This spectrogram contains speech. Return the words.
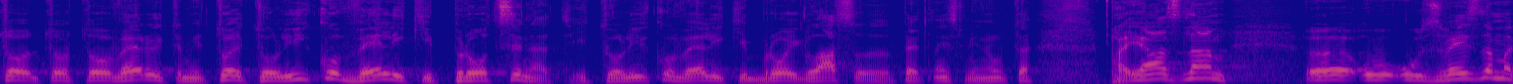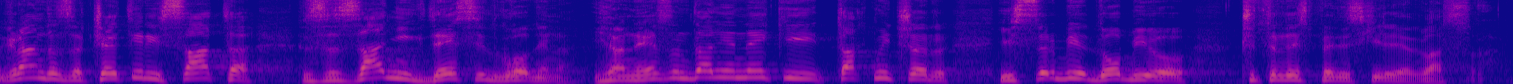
to, to, to verujte mi, to je toliko veliki procenat i toliko veliki broj glasova za 15 minuta. Pa ja znam uh, u, u Zvezdama Granda za 4 sata za zadnjih 10 godina. Ja ne znam da li je neki takmičar iz Srbije dobio 40-50 hiljada glasova.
